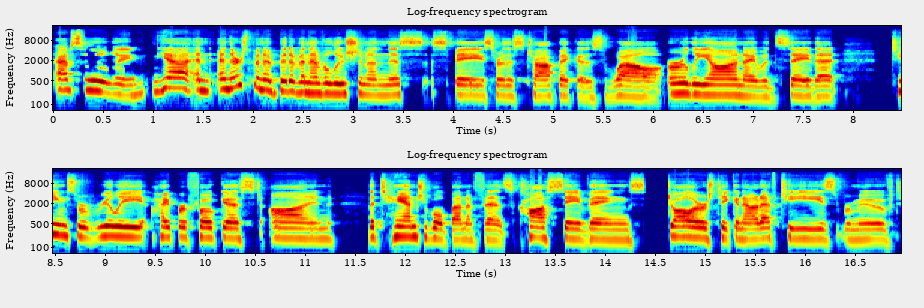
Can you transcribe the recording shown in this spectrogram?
Absolutely. Yeah, and and there's been a bit of an evolution on this space or this topic as well. Early on, I would say that teams were really hyper focused on the tangible benefits, cost savings, dollars taken out, FTEs removed.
